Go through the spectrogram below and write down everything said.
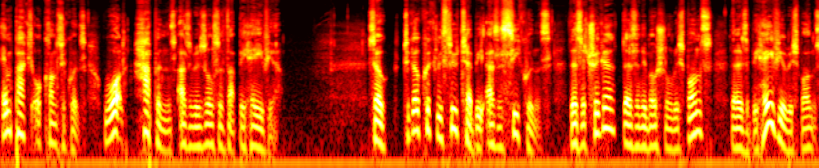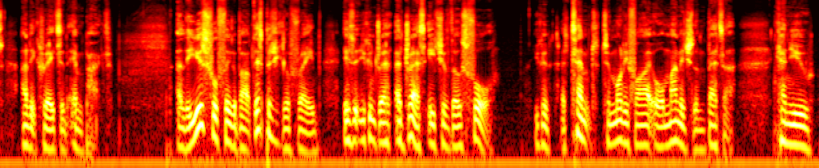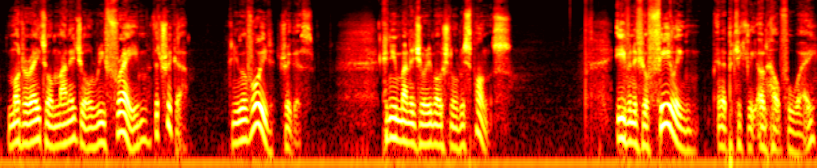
Impact or consequence. What happens as a result of that behavior? So to go quickly through TEBI as a sequence, there's a trigger, there's an emotional response, there is a behavior response, and it creates an impact. And the useful thing about this particular frame is that you can address each of those four. You can attempt to modify or manage them better. Can you moderate or manage or reframe the trigger? Can you avoid triggers? Can you manage your emotional response? Even if you're feeling in a particularly unhelpful way,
